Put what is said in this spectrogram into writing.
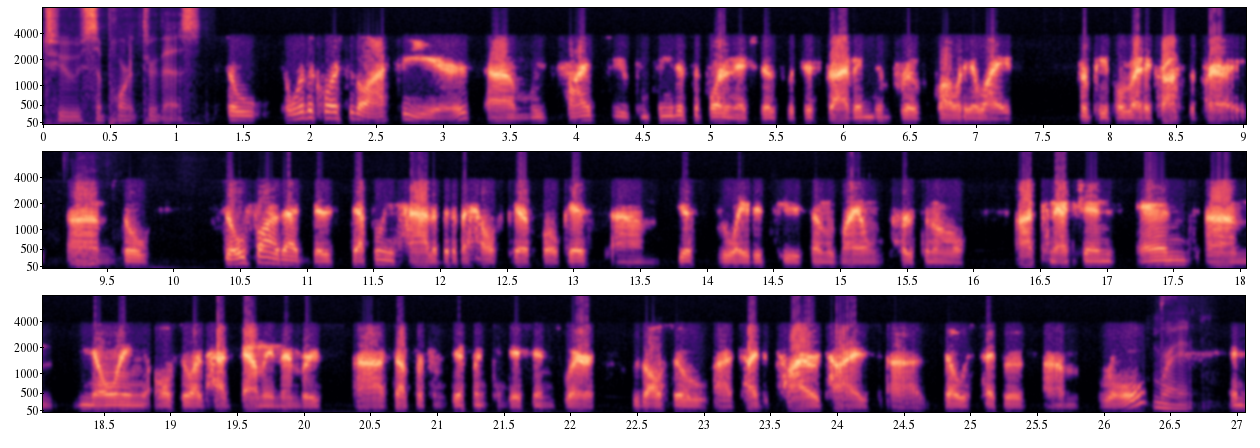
to support through this? So over the course of the last few years, um, we've tried to continue to support initiatives which are striving to improve quality of life for people right across the prairie. Um, so so far that there's definitely had a bit of a healthcare focus, um, just related to some of my own personal uh, connections and um, knowing also I've had family members uh, suffer from different conditions where we've also uh, tried to prioritize uh, those type of um, roles. Right. And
